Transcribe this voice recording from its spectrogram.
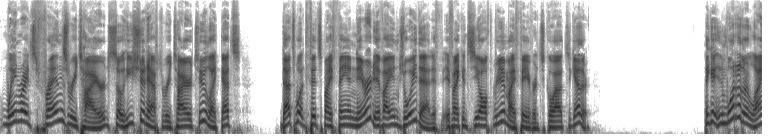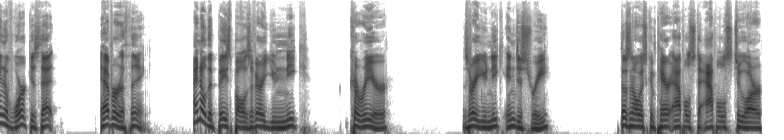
Wainwright's friends retired, so he should have to retire too. Like that's that's what fits my fan narrative. I enjoy that. If if I can see all three of my favorites go out together. Like in what other line of work is that ever a thing? I know that baseball is a very unique career. It's a very unique industry. It doesn't always compare apples to apples to our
